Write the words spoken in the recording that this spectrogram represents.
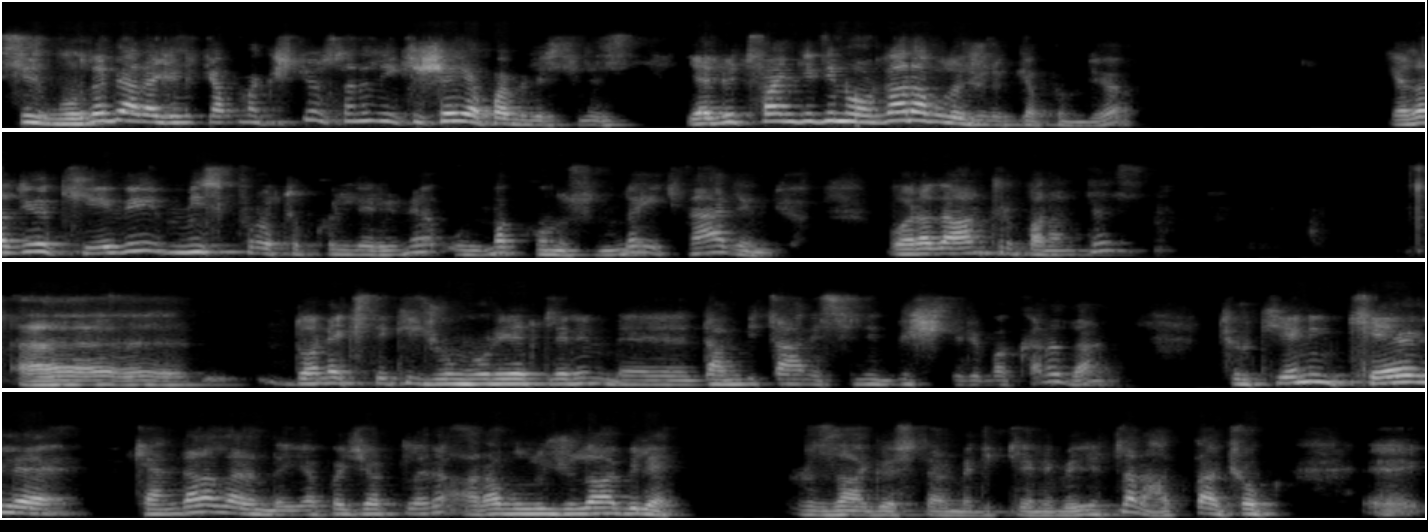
Siz burada bir aracılık yapmak istiyorsanız iki şey yapabilirsiniz. Ya lütfen gidin orada arabuluculuk yapın diyor. Ya da diyor Kiev'i Minsk protokollerine uymak konusunda ikna edin diyor. Bu arada antiparantez Donetsk'teki cumhuriyetlerinden bir tanesinin Dışişleri Bakanı da Türkiye'nin Kiev'le kendi aralarında yapacakları ara buluculuğa bile rıza göstermediklerini belirttiler. Hatta çok e,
